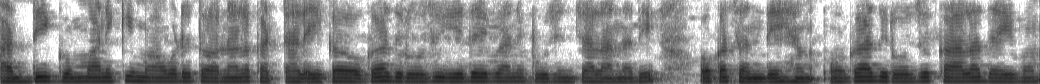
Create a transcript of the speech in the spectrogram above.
అద్ది గుమ్మానికి మామిడి తోరణాలు కట్టాలి. ఇక ఉగాది రోజు ఏ దైవాన్ని పూజించాలన్నది ఒక సందేహం. ఉగాది రోజు కాల దైవం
